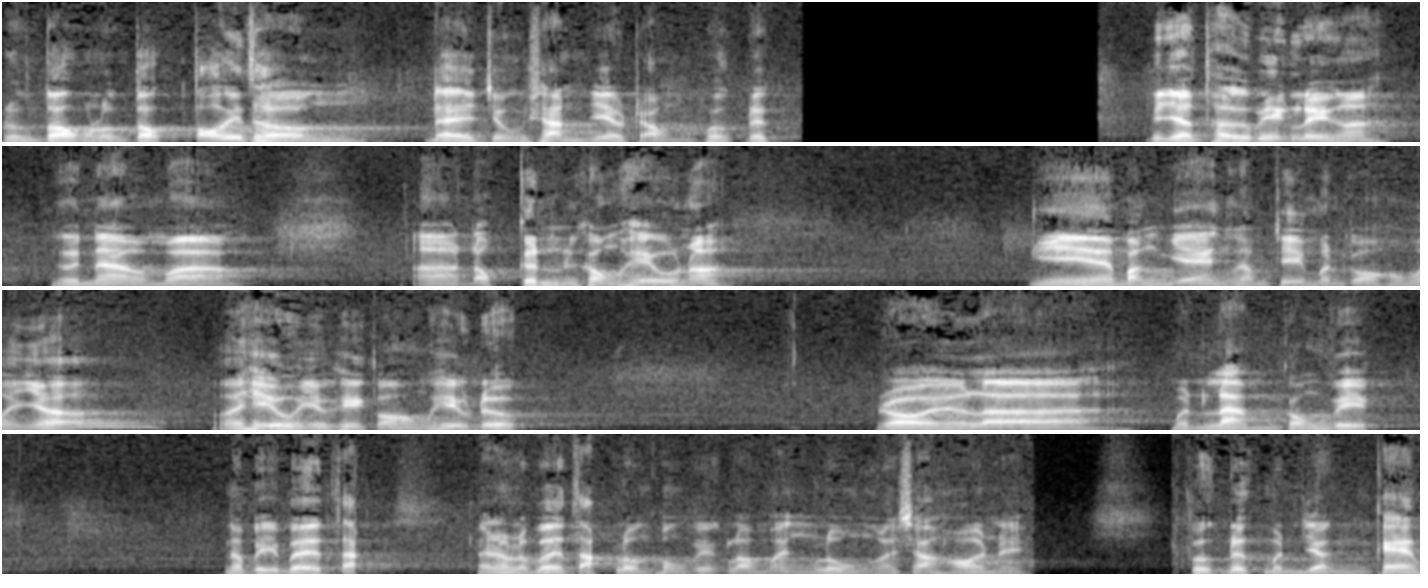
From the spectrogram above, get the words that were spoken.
ruộng tốt ruộng tốt tối thượng để chúng sanh gieo trồng phước đức. Bây giờ thử biết liền à người nào mà à, đọc kinh không hiểu nè nghe băng giảng thậm chí mình còn không có nhớ mới hiểu, nhiều khi còn không hiểu được. Rồi là mình làm công việc, nó bị bế tắc. Phải nói là bế tắc luôn, công việc làm ăn luôn ở xã hội này. Phước đức mình dần kém,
